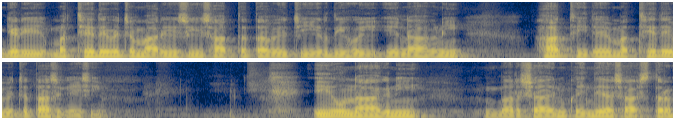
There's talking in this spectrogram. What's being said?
ਜਿਹੜੀ ਮੱਥੇ ਦੇ ਵਿੱਚ ਮਾਰੀ ਸੀ, ਸੱਤ ਤਵੇ ਚੀਰਦੀ ਹੋਈ ਇਹ ਨਾਗਣੀ। ਹਾਥੀ ਦੇ ਮੱਥੇ ਦੇ ਵਿੱਚ ਧਸ ਗਈ ਸੀ। ਇਹ ਉਹ ਨਾਗਨੀ ਵਰਸ਼ਾ ਇਹਨੂੰ ਕਹਿੰਦੇ ਆ ਸ਼ਾਸਤਰ।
